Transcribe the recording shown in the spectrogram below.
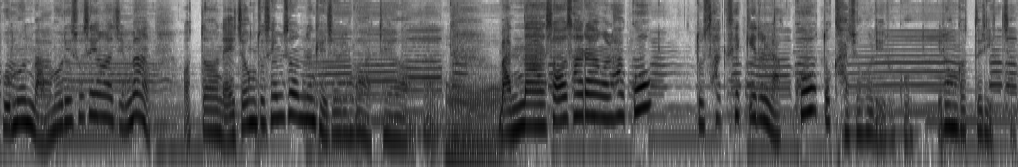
봄은 만물이 소생하지만 어떤 애정도 샘솟는 계절인 것 같아요. 그 만나서 사랑을 하고 또 사- 새끼를 낳고 또 가족을 이루고 이런 것들이 있죠.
